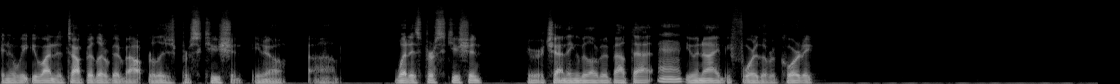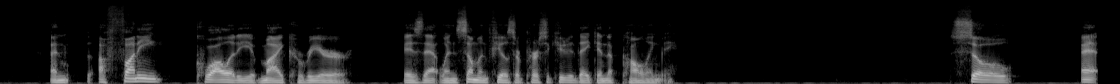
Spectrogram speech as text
you know we, we wanted to talk a little bit about religious persecution. You know, um, what is persecution? We were chatting a little bit about that, Mhm. you and I, before the recording. And a funny quality of my career is that when someone feels they're persecuted, they end up calling me. So, and,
